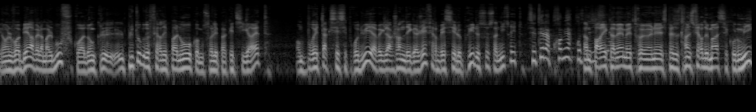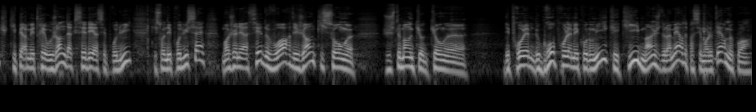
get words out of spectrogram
Et on le voit bien avec la malbouffe. Quoi. Donc, le- plutôt que de faire des panneaux comme sur les paquets de cigarettes, on pourrait taxer ces produits et avec l'argent dégagé, faire baisser le prix de ceux sans nitrite. C'était la première Ça proposition. me paraît quand même être une espèce de transfert de masse économique qui permettrait aux gens d'accéder à ces produits qui sont des produits sains. Moi, j'en ai assez de voir des gens qui sont, euh, justement, qui ont, qui ont, euh, des problèmes, de gros problèmes économiques et qui mangent de la merde, passez-moi le terme, quoi.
